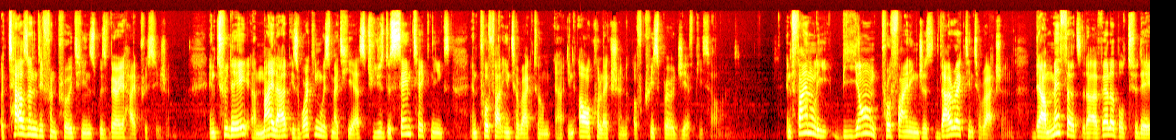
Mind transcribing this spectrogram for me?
a thousand different proteins with very high precision. And today, uh, my lab is working with Matthias to use the same techniques and profile interactome uh, in our collection of CRISPR GFP cell lines. And finally, beyond profiling just direct interaction, there are methods that are available today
